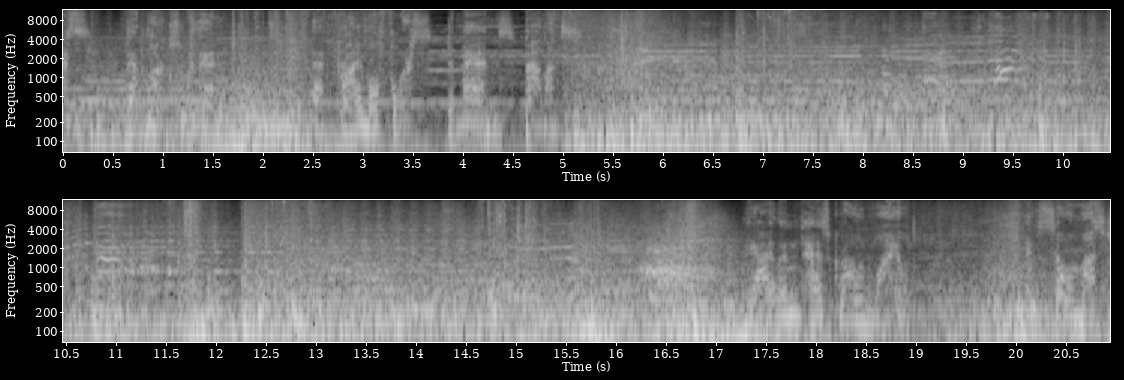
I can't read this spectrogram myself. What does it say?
Darkness that lurks within. That primal force demands balance. The island has grown wild, and so must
